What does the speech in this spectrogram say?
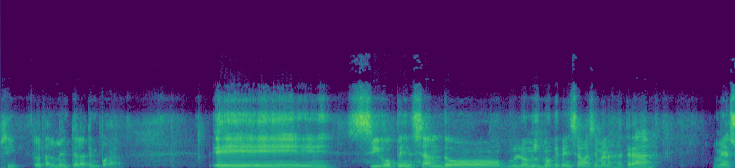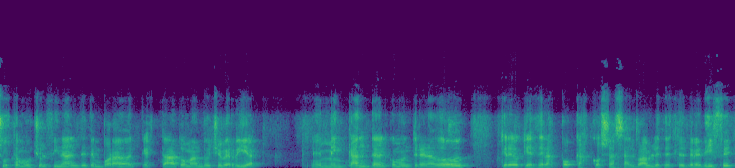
sí, totalmente la temporada. Eh, sigo pensando lo mismo que pensaba semanas atrás. Me asusta mucho el final de temporada que está tomando Echeverría. Eh, me encanta él como entrenador. Creo que es de las pocas cosas salvables de este Tenerife.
